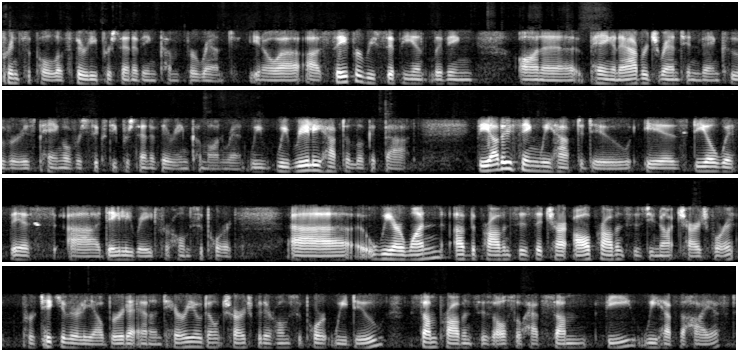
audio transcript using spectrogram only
principle of 30% of income for rent. You know, a, a SAFER recipient living on a paying an average rent in Vancouver is paying over 60% of their income on rent. We we really have to look at that. The other thing we have to do is deal with this uh, daily rate for home support. Uh, we are one of the provinces that char- all provinces do not charge for it. Particularly Alberta and Ontario don't charge for their home support. We do. Some provinces also have some fee. We have the highest.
